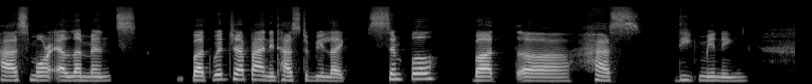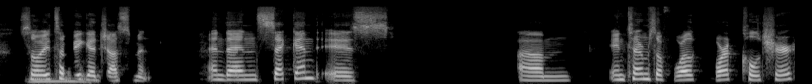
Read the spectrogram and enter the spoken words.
has more elements. But with Japan, it has to be like simple, but uh, has deep meaning. So it's a big Mm. adjustment. And then second is um, in terms of work work culture,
